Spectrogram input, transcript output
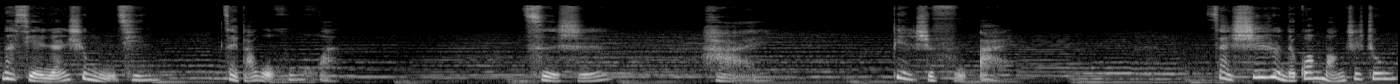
那显然是母亲在把我呼唤。此时，海便是抚爱。在湿润的光芒之中，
